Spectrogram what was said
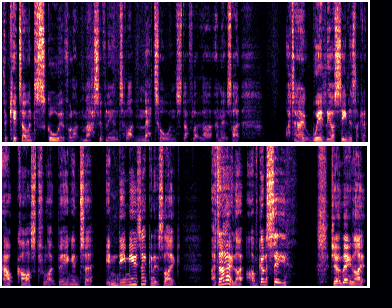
the kids I went to school with were like massively into like metal and stuff like that and it's like I don't know weirdly I was seen as like an outcast for like being into indie music and it's like I don't know like I'm gonna see do you know what I mean? Like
